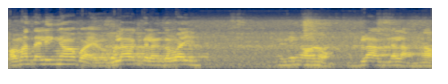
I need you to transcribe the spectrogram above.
O madaling nga pa, mag-vlog na lang to, bay. Madaling nga, no? Mag-vlog na lang, no?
